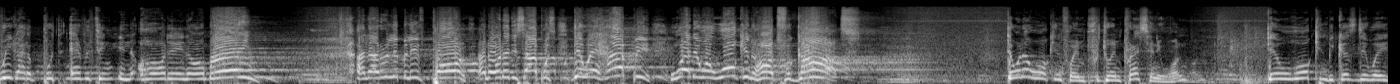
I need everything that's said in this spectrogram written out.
We got to put everything in order in our mind. And I really believe Paul and all the disciples, they were happy where they were working hard for God. They were not working for to impress anyone. They were walking because they were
